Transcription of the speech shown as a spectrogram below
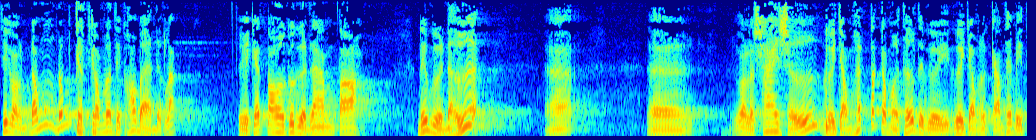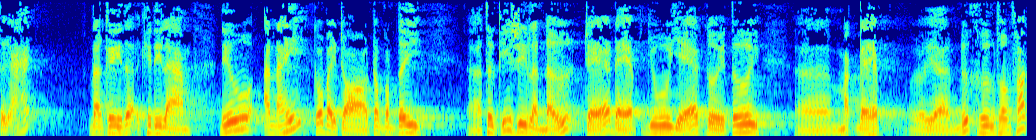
Chứ còn đóng đóng kịch không thì khó bền được lắm. Vì cái tôi của người nam to. Nếu người nữ à, à, gọi là sai sử người chồng hết tất cả mọi thứ thì người người chồng sẽ cảm thấy bị tự ái. Đang khi đó khi đi làm nếu anh ấy có vai trò trong công ty à, thư ký riêng là nữ trẻ đẹp vui vẻ cười tươi à, mặt đẹp rồi à, nước hương thơm phất.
